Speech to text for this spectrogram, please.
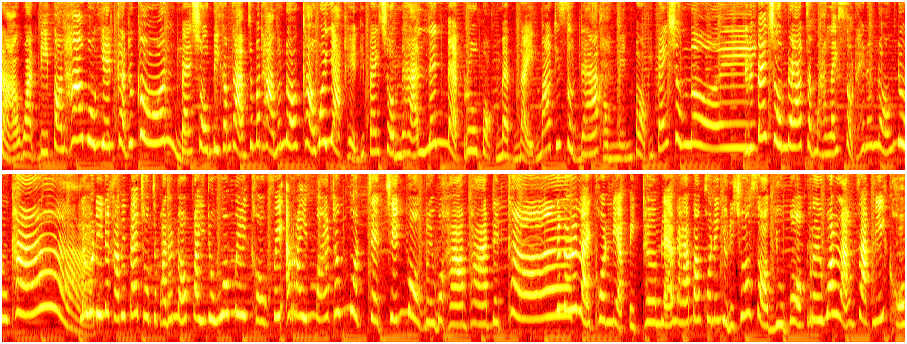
สวัสดีตอน5โมงเย็นค่ะทุกคน แป้งชมมีคำถามจะมาถามน้องๆค่ะว่าอยากเห็นพี่แป้งชมนะคะ เล่นแมปโรบอกแมปไหนมากที่สุดนะคอมเมนต์บอกพี่แป้งชมหน่อยเดี๋ยวพี่แป้งชมนะคะจะมาไลฟ์สดให้น้องๆดูค่ะ แล้ววันนี้นะคะพี่แป้งชมจะพาน้องๆไปดูว่ามีของฟรีอะไรมาทั้งหมด 7 ชิ้นบอกเลยว่าห้ามพลาดเด็ดขาดายคนเนี่ยปิดเทอมแล้วนะคะ บางคนยังอยู่ในช่วงสอบอยู่บอกเลยว่าหลังจากนี้ของ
